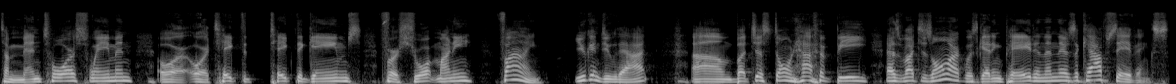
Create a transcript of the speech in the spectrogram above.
to mentor Swayman or or take the take the games for short money, fine, you can do that. Um, but just don't have it be as much as Ullmark was getting paid, and then there's a cap savings.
